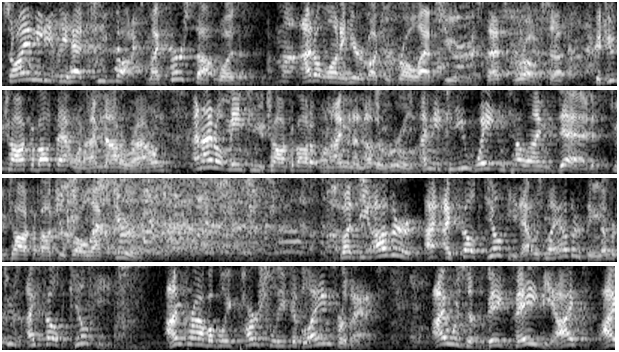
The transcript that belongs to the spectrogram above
so I immediately had two thoughts. My first thought was, I don't want to hear about your prolapsed uterus. That's gross. Uh, could you talk about that when I'm not around? And I don't mean can you talk about it when I'm in another room. I mean, can you wait until I'm dead to talk about your prolapsed uterus? But the other, I, I felt guilty. That was my other thing. Number two is I felt guilty. I'm probably partially to blame for that. I was a big baby. I, I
